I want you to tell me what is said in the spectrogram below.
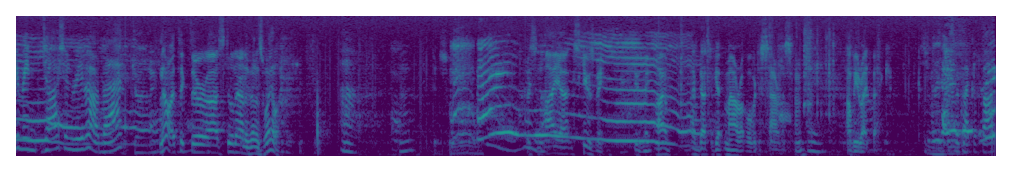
You mean Josh and Rita are back? No, I think they're uh, still down in Venezuela. Oh. Listen, I, uh, excuse me. Excuse me. I've, I've got to get Mara over to Sarah's. Hmm? I'll be right back. She really does look like a father.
